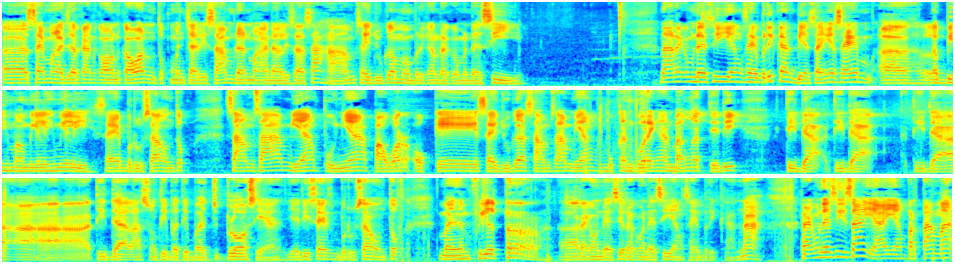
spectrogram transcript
uh, saya mengajarkan kawan-kawan untuk mencari saham dan menganalisa saham, saya juga memberikan rekomendasi. Nah, rekomendasi yang saya berikan biasanya saya uh, lebih memilih-milih. Saya berusaha untuk saham-saham yang punya power oke. Okay. Saya juga saham-saham yang bukan gorengan banget. Jadi tidak tidak tidak uh, tidak langsung tiba-tiba jeblos ya. Jadi saya berusaha untuk memfilter uh, rekomendasi-rekomendasi yang saya berikan. Nah, rekomendasi saya yang pertama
